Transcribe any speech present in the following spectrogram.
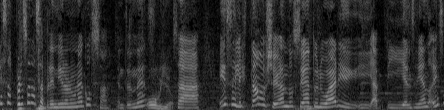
Esas personas aprendieron una cosa, ¿entendés? Obvio. O sea, es el Estado llegándose a tu lugar y, y- y enseñando. Es,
